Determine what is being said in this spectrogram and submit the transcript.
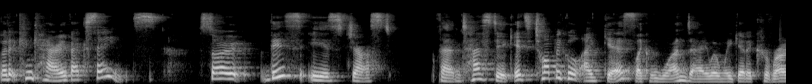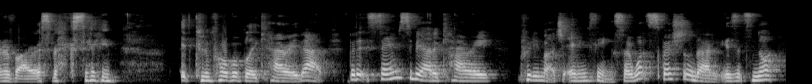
but it can carry vaccines. So this is just fantastic. It's topical, I guess, like one day when we get a coronavirus vaccine, it can probably carry that. But it seems to be able to carry pretty much anything. So what's special about it is it's not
